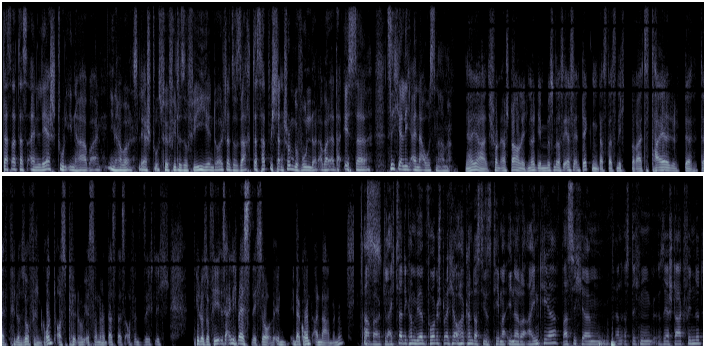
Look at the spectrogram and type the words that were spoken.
Das hat das ein Lehr Lehrstuhlinhaber, Inhaber des Lehrstuhls für Philosophie hier in Deutschland so sagt, das hat mich dann schon gewundert. Aber da ist da sicherlich eine Ausnahme. Ja, ja, ist schon erstaunlich. Ne? Die müssen das erst entdecken, dass das nicht bereits Teil der, der philosophischen Grundausbildung ist, sondern dass das offensichtlich Philosophie ist eigentlich westlich, so in, in der Grundannahme. Ne? Aber gleichzeitig haben wir im Vorgespräch ja auch erkannt, dass dieses Thema innere Einkehr, was sich ja im Fernöstlichen sehr stark findet,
